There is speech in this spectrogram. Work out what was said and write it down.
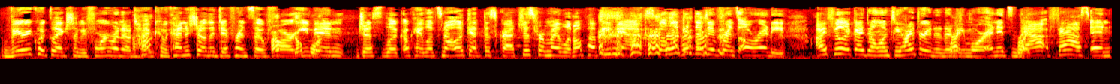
Very quickly, actually, before we run out of time, uh -huh. can we kind of show the difference so oh, far? Oh, Even just look, okay, let's not look at the scratches from my little puppy Max, but look at the difference already. I feel like I don't look dehydrated right. anymore, and it's right. that fast. And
